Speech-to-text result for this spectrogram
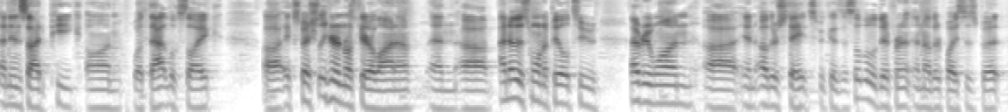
an inside peek on what that looks like, uh, especially here in North Carolina. And uh, I know this won't appeal to everyone uh, in other states because it's a little different in other places, but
